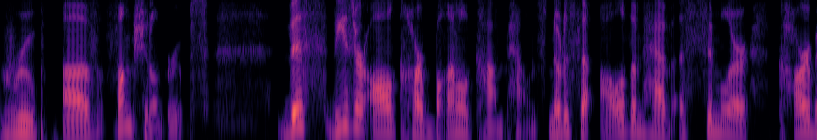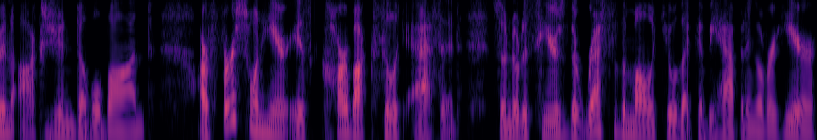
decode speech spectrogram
group of functional groups. This these are all carbonyl compounds. Notice that all of them have a similar carbon oxygen double bond. Our first one here is carboxylic acid. So notice here's the rest of the molecule that could be happening over here.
